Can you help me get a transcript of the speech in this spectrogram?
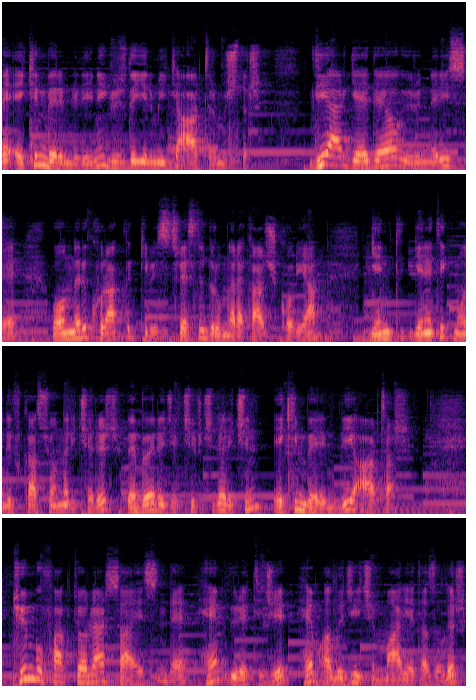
ve ekim verimliliğini %22 artırmıştır. Diğer GDO ürünleri ise onları kuraklık gibi stresli durumlara karşı koruyan genetik modifikasyonlar içerir ve böylece çiftçiler için ekim verimliliği artar. Tüm bu faktörler sayesinde hem üretici hem alıcı için maliyet azalır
